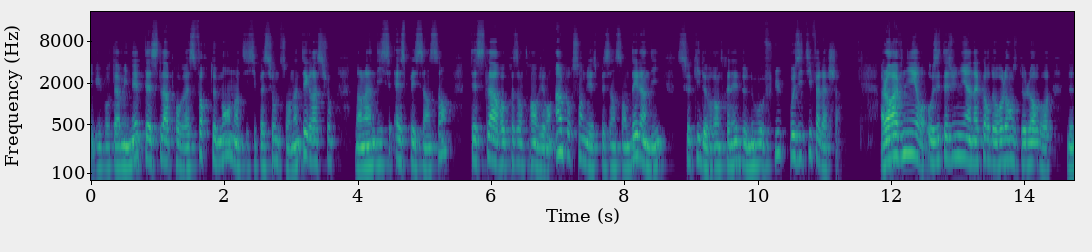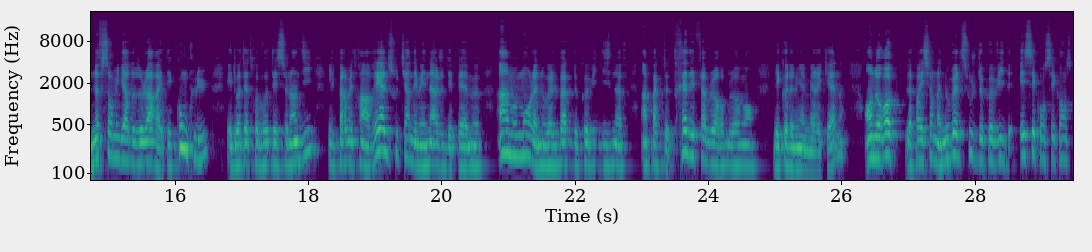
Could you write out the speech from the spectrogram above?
Et puis pour terminer, Tesla progresse fortement en anticipation de son intégration dans l'indice SP500. Tesla représentera environ 1% du SP500 dès lundi, ce qui devrait entraîner de nouveaux flux positifs à l'achat. Alors à venir, aux États-Unis, un accord de relance de l'ordre de 900 milliards de dollars a été conclu et doit être voté ce lundi. Il permettra un réel soutien des ménages et des PME à un moment où la nouvelle vague de Covid-19 impacte très défavorablement l'économie américaine. En Europe, l'apparition de la nouvelle souche de Covid et ses conséquences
